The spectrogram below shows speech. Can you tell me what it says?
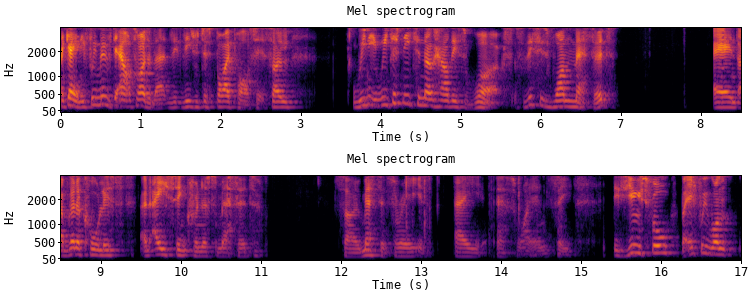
again, if we moved it outside of that, th these would just bypass it. So we need, we just need to know how this works. So this is one method, and I'm going to call this an asynchronous method. So method three is async. It's useful, but if we want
